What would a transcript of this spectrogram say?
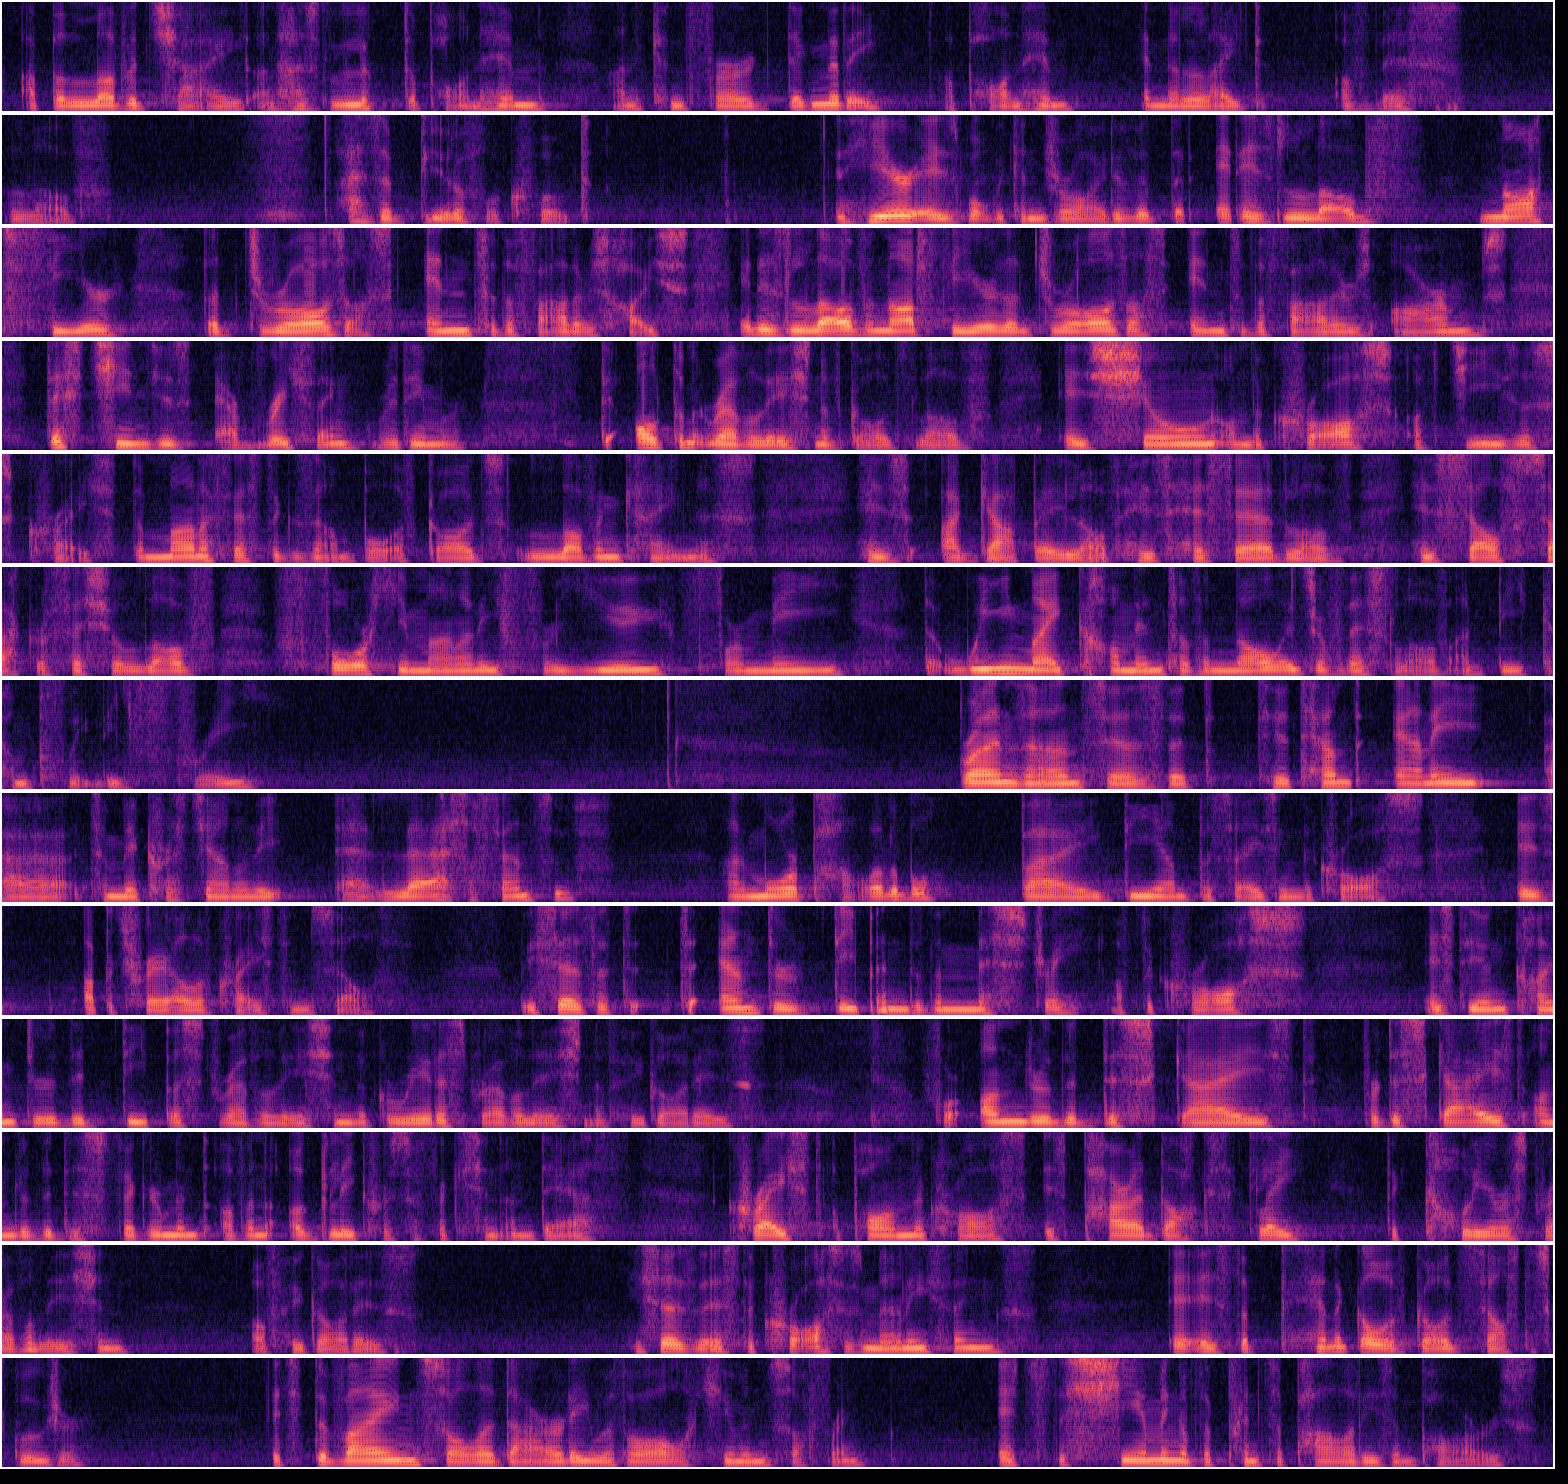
a beloved child, and has looked upon him and conferred dignity upon him in the light of this love. That's a beautiful quote. And here is what we can draw out of it that it is love, not fear, that draws us into the Father's house. It is love, not fear, that draws us into the Father's arms. This changes everything, Redeemer. The ultimate revelation of God's love is shown on the cross of Jesus Christ, the manifest example of God's loving kindness, his agape love, his hesed love, his self sacrificial love for humanity, for you, for me, that we might come into the knowledge of this love and be completely free. Brian Zahnd says that to attempt any uh, to make Christianity uh, less offensive and more palatable by de emphasizing the cross is a betrayal of Christ himself. He says that to, to enter deep into the mystery of the cross is to encounter the deepest revelation, the greatest revelation of who God is. For under the disguised, for disguised under the disfigurement of an ugly crucifixion and death, Christ upon the cross is paradoxically the clearest revelation of who God is. He says this the cross is many things. It is the pinnacle of God's self disclosure, it's divine solidarity with all human suffering. It's the shaming of the principalities and powers.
